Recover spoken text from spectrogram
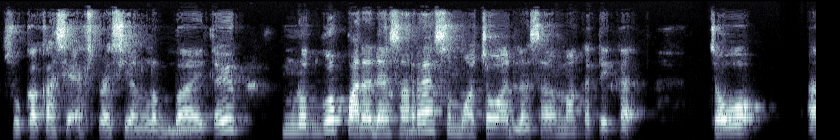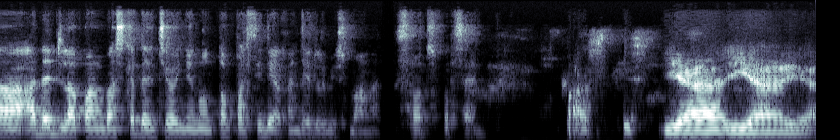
suka kasih ekspresi yang lebay. Hmm. Tapi menurut gue pada dasarnya semua cowok adalah sama ketika cowok uh, ada di lapangan basket dan ceweknya nonton pasti dia akan jadi lebih semangat, 100%. Pasti. Iya, iya, iya.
